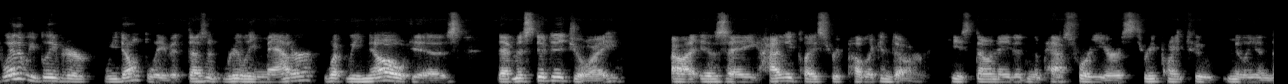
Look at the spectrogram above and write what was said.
whether we believe it or we don't believe it doesn't really matter. What we know is that Mr. DeJoy uh, is a highly placed Republican donor. He's donated in the past four years $3.2 million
